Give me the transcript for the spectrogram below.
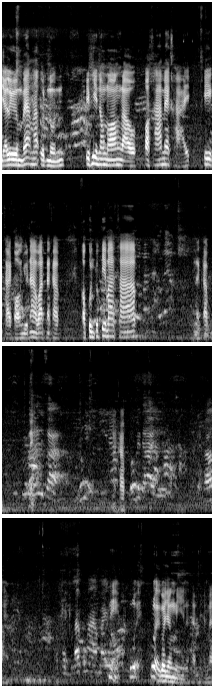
อย่าลืมแวะมาอุดหนุน พี่ๆน้องๆเราพ่อค้าแม่ขายที่ขายของอยู่หน้าวัดนะครับ ขอบคุณคุณพี่มากครับนะครับนี่นะครับนี่กล้วยกล้วยก็ยังมีนะครับเห็นไหม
